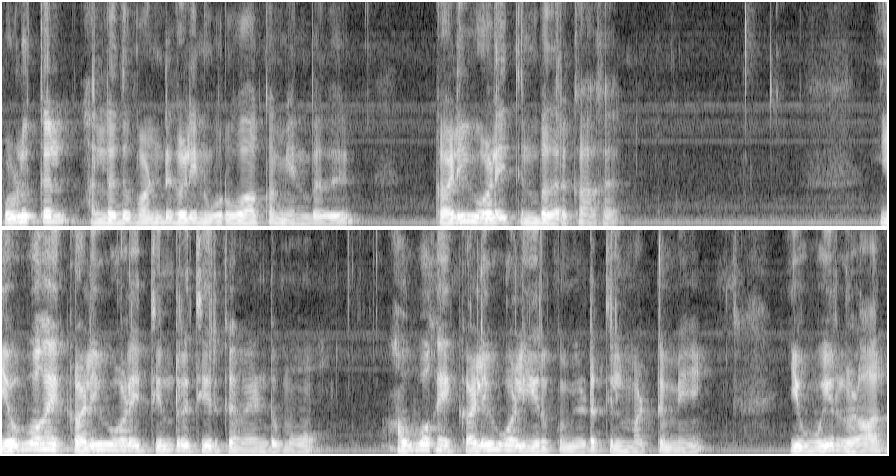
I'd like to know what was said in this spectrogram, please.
புழுக்கள் அல்லது வண்டுகளின் உருவாக்கம் என்பது கழிவுகளை தின்பதற்காக எவ்வகை கழிவுகளை தின்று தீர்க்க வேண்டுமோ அவ்வகை கழிவுகள் இருக்கும் இடத்தில் மட்டுமே இவ்வுயிர்களால்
